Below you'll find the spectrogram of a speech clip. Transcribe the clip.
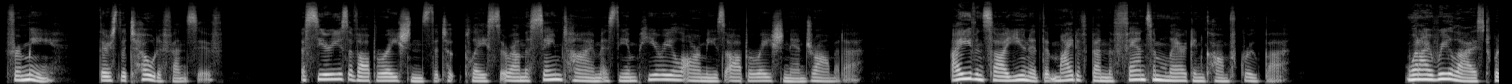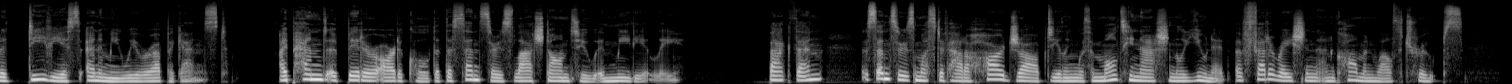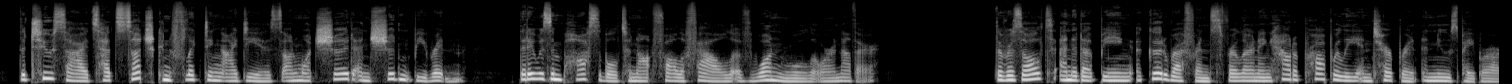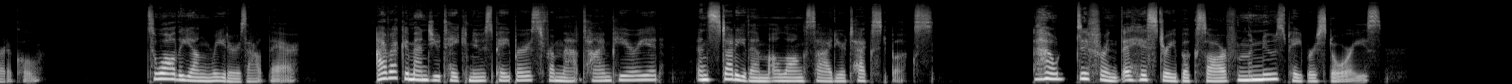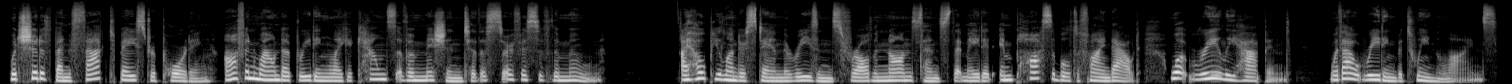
For me, there's the Toad Offensive, a series of operations that took place around the same time as the Imperial Army's Operation Andromeda. I even saw a unit that might have been the Phantom Lergenkampfgruppe. When I realized what a devious enemy we were up against, I penned a bitter article that the censors latched onto immediately. Back then, the censors must have had a hard job dealing with a multinational unit of Federation and Commonwealth troops. The two sides had such conflicting ideas on what should and shouldn't be written that it was impossible to not fall afoul of one rule or another. The result ended up being a good reference for learning how to properly interpret a newspaper article. To all the young readers out there, I recommend you take newspapers from that time period and study them alongside your textbooks. How different the history books are from the newspaper stories. What should have been fact based reporting often wound up reading like accounts of a mission to the surface of the moon. I hope you'll understand the reasons for all the nonsense that made it impossible to find out what really happened without reading between the lines.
